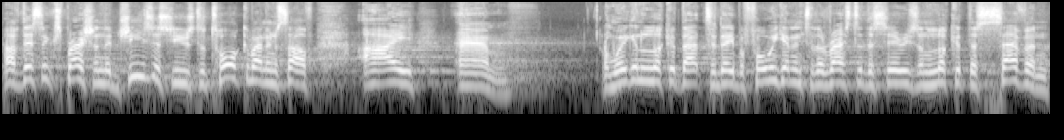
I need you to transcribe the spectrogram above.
of this expression that Jesus used to talk about himself I am. And we're going to look at that today before we get into the rest of the series and look at the seven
